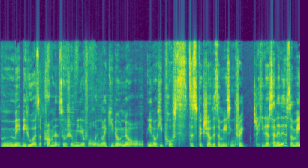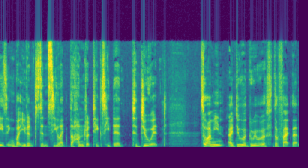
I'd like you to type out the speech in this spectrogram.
maybe who has a prominent social media following. Like you don't know, you know, he posts this picture of this amazing trick he does, and it is amazing, but you didn't didn't see like the hundred takes he did to do it. So, I mean, I do agree with the fact that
